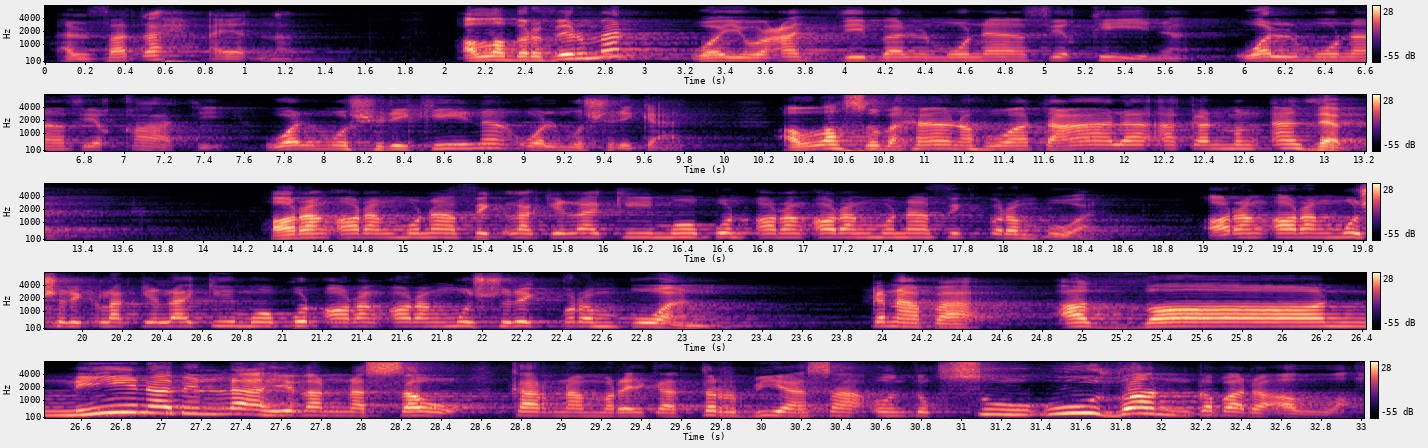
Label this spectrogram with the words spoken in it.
Al-Fatah ayat 6. Allah berfirman, وَيُعَذِّبَ الْمُنَافِقِينَ وَالْمُنَافِقَاتِ وَالْمُشْرِكِينَ وَالْمُشْرِكَاتِ Allah Subhanahu wa taala akan mengazab orang-orang munafik laki-laki maupun orang-orang munafik perempuan. Orang-orang musyrik laki-laki maupun orang-orang musyrik perempuan. Kenapa? Adzannina billahi dhannasau karena mereka terbiasa untuk suudzon kepada Allah.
